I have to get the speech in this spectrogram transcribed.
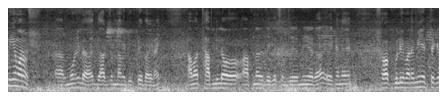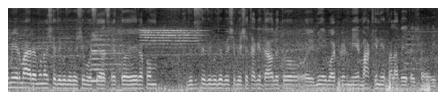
মেয়ে মানুষ আর মহিলা, যার জন্য আমি ঢুকতে পারি নাই। আমার থাবলিলেও আপনারা দেখেছেন যে মেয়েরা এখানে সবগুলি মানে মেয়ের থেকে মেয়ের মায়েরা মনে হয় সেজে গুজে বেশি বসে আছে। তো এইরকম যদি সেজে গুজে বেশি বেশি থাকে, তাহলে তো ওই মেয়ের বয়ফ্রেন্ড মেয়ের মাকে নিয়ে পালাবে, এটাই স্বাভাবিক।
